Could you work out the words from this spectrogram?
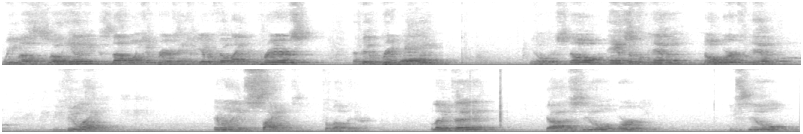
we must as well. The enemy does not want your prayers answered. You ever felt like your prayers have hit a brick wall? You know, there's no answer from heaven, no word from heaven You feel like everything is silent from up there. But let me tell you, God is still at work. He still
